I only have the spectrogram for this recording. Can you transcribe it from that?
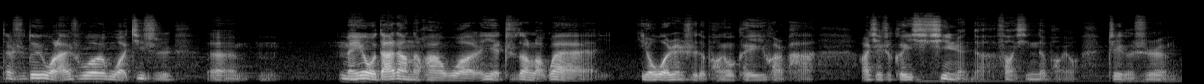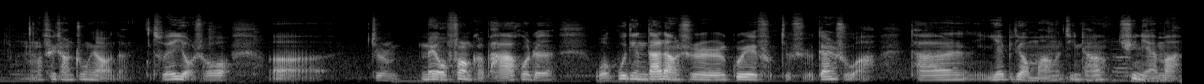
但是对于我来说，我即使呃。没有搭档的话，我也知道老怪有我认识的朋友可以一块爬，而且是可以信任的、放心的朋友，这个是非常重要的。所以有时候，呃，就是没有缝可爬，或者我固定搭档是 Griff，就是甘叔啊，他也比较忙，经常去年吧，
